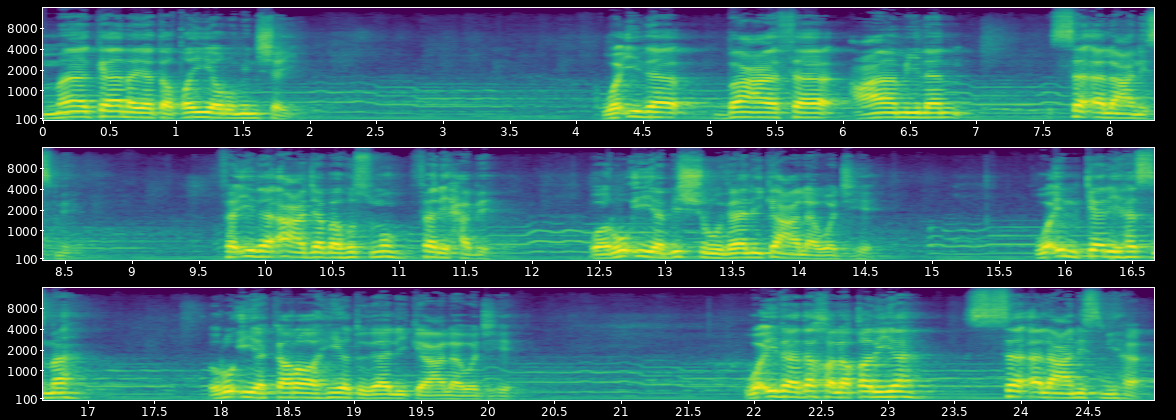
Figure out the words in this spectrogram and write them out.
ما كان يتطير من شيء. وإذا بعث عاملا سأل عن اسمه. فإذا أعجبه اسمه فرح به ورؤي بشر ذلك على وجهه. وإن كره اسمه رؤي كراهية ذلك على وجهه. وإذا دخل قرية سأل عن اسمها.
